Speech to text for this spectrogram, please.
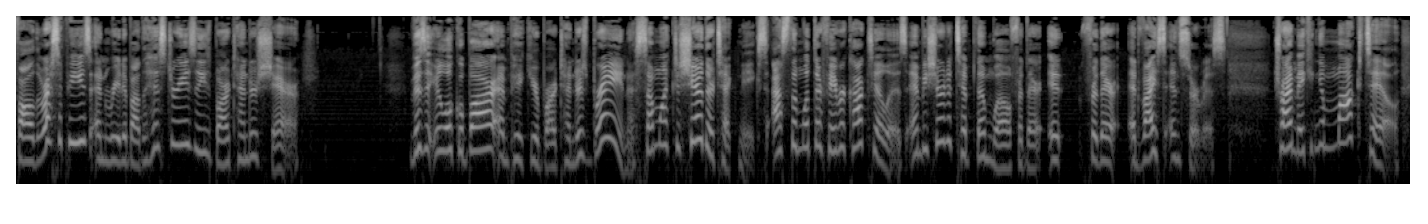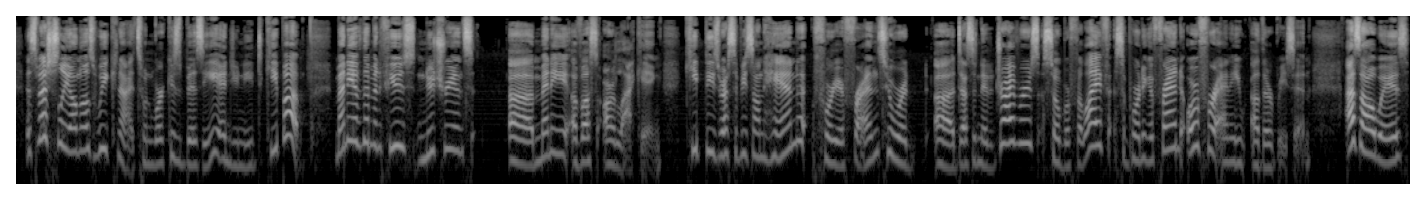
Follow the recipes and read about the histories these bartenders share. Visit your local bar and pick your bartender's brain. Some like to share their techniques. Ask them what their favorite cocktail is, and be sure to tip them well for their for their advice and service. Try making a mocktail, especially on those weeknights when work is busy and you need to keep up. Many of them infuse nutrients uh, many of us are lacking. Keep these recipes on hand for your friends who are uh, designated drivers, sober for life, supporting a friend, or for any other reason. As always,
